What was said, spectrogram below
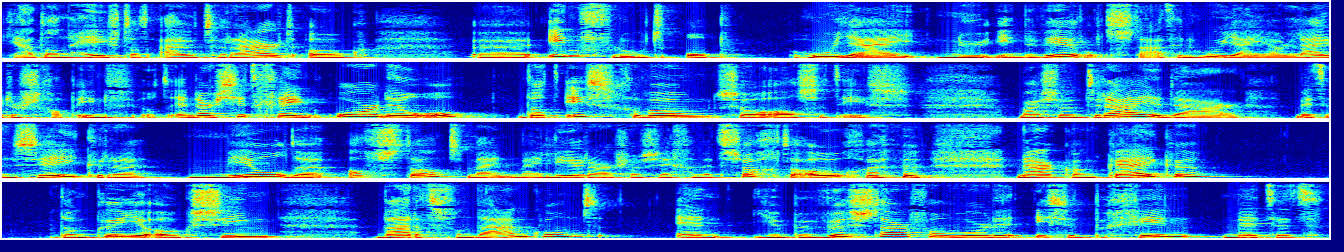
ja, dan heeft dat uiteraard ook uh, invloed op hoe jij nu in de wereld staat en hoe jij jouw leiderschap invult. En daar zit geen oordeel op, dat is gewoon zoals het is. Maar zodra je daar met een zekere milde afstand, mijn, mijn leraar zou zeggen met zachte ogen, naar kan kijken, dan kun je ook zien waar het vandaan komt. En je bewust daarvan worden is het begin met het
